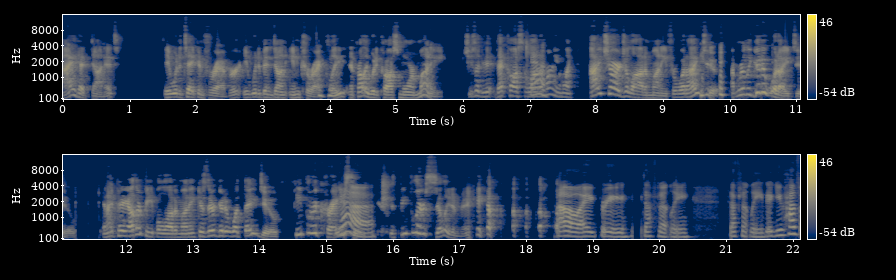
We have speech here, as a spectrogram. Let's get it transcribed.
I had done it, it would have taken forever. It would have been done incorrectly mm-hmm. and it probably would have cost more money. She's like, that costs a lot yeah. of money. I'm like, I charge a lot of money for what I do. I'm really good at what I do. And I pay other people a lot of money because they're good at what they do. People are crazy. Yeah. People are silly to me. oh, I agree. Definitely. Definitely. You have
